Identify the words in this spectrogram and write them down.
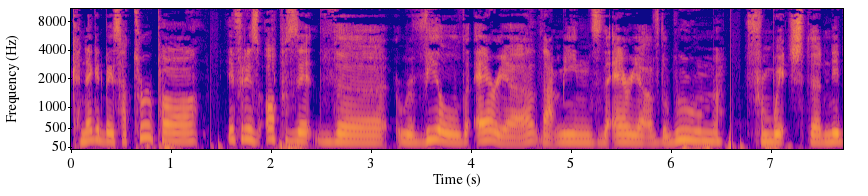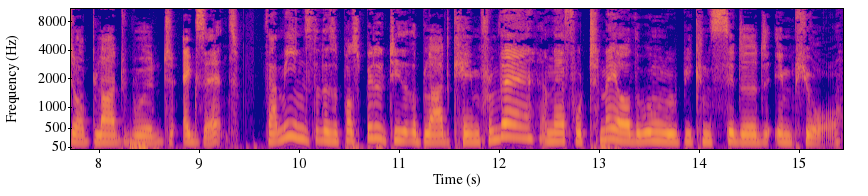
keneged beis haturpa, if it is opposite the revealed area, that means the area of the womb from which the nidor blood would exit. That means that there's a possibility that the blood came from there, and therefore Tameo, the woman, would be considered impure.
